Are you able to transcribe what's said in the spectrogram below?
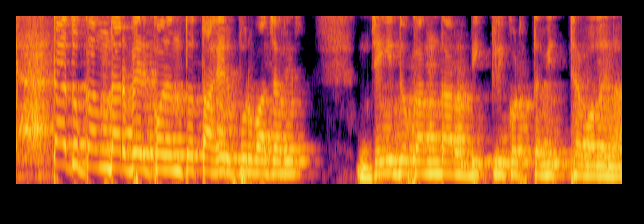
একটা দোকানদার বের করেন তো তাহেরপুর বাজারের। যেই দোকানদার বিক্রি করতে মিথ্যা বলে না।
